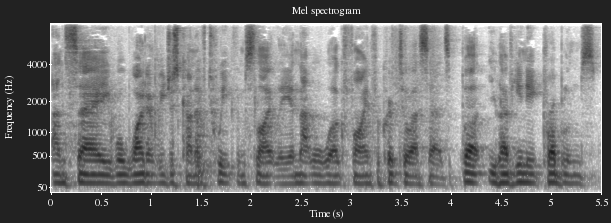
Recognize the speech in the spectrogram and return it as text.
and say, well, why don't we just kind of tweak them slightly and that will work fine for crypto assets? But you have unique problems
